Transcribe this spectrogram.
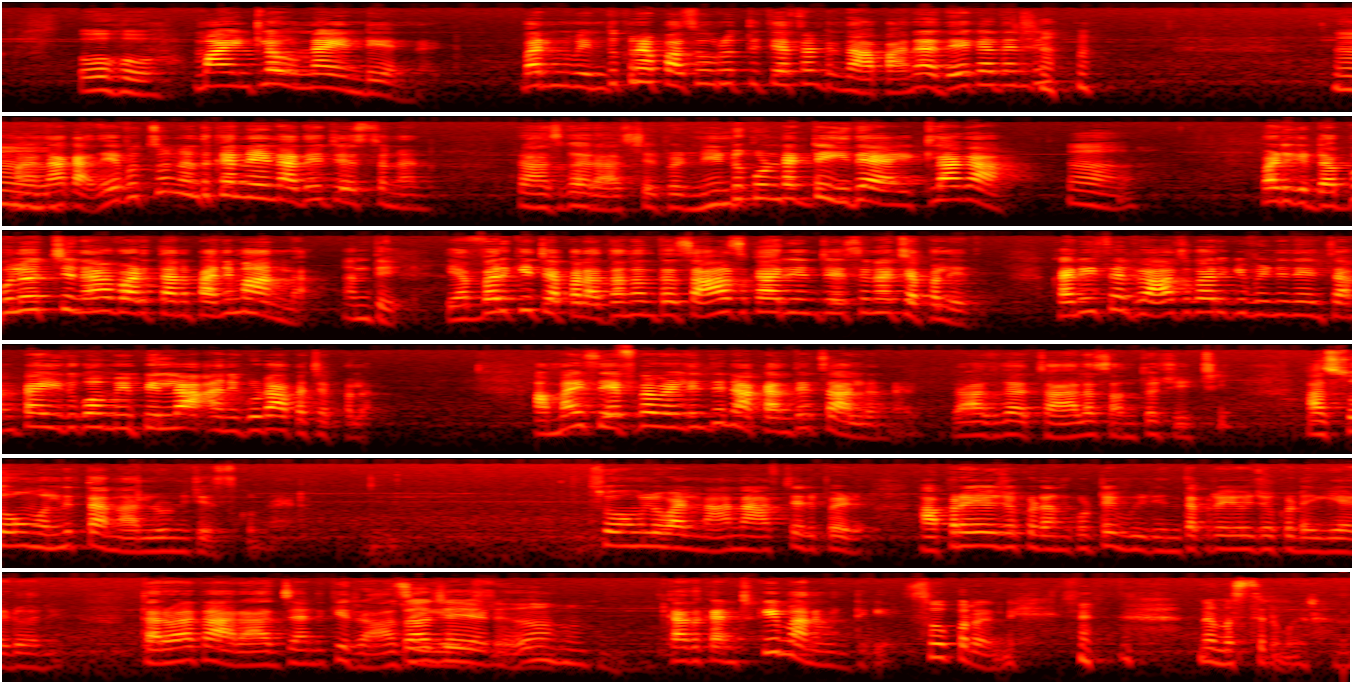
ఓహో. మా ఇంట్లో ఉన్నాయండి అన్నాడు. మరి నువ్వు ఎందుకురా పశు వృత్తి చేస్తుంటే నా పని అదే కదండి? నాకు అదే వచ్చు అందుకని నేను అదే చేస్తున్నాను. రాజుగారు ఆశ్చర్యపడి నిండుకుండంటే ఇదే ఇట్లాగా. వాడికి డబ్బులు వచ్చినా వాడు తన పని మానలా. అంతే. ఎవ్వరికీ చెప్పాల తనంత సాహస కార్యం చేసినా చెప్పలేదు. కనీసం రాజుగారికి వీడిని నేను చంపా ఇదిగో మీ పిల్ల అని కూడా అప్పచెప్పల. అమ్మాయి సేఫ్గా వెళ్ళింది నాకు అంతే చాలు అన్నాడు రాజుగారు చాలా సంతోషించి ఆ సోముల్ని తన అల్లుడిని చేసుకున్నాడు. సోములు వాళ్ళ నాన్న ఆశ్చర్యపోయాడు. అప్రయోజకుడు అనుకుంటే వీడు ఇంత ప్రయోజకుడు అయ్యాడు అని. తర్వాత ఆ రాజ్యానికి రాజు అయ్యాడు. కథ కంచికి మనం ఇంటికి. సూపర్ అండి. నమస్తే నమస్తే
